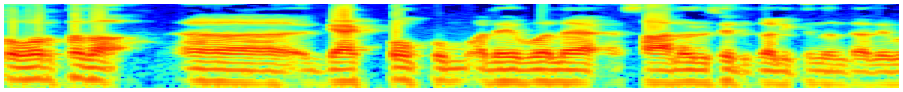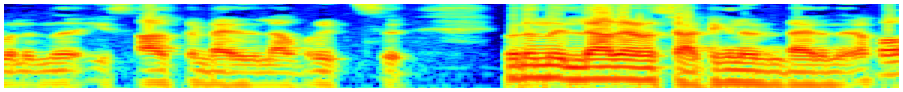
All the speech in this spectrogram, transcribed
സോർത്തത ഗാക്പോക്കും അതേപോലെ സാലറി സൈഡ് കളിക്കുന്നുണ്ട്. അതേപോലെ ഇന്ന് ഇസാക്ക് ഉണ്ടായിരുന്നില്ല ബ്രിക്സ് ഇവരൊന്നും ഇല്ലാതെയാണ് സ്റ്റാർട്ടിങ്ങിൽ ഉണ്ടായിരുന്നത്. അപ്പോൾ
